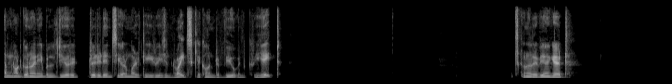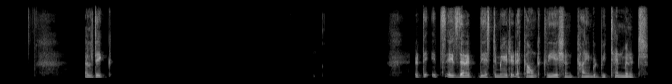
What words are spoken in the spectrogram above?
I'm not going to enable geo redundancy or multi-region writes. Click on review and create. It's going to reviewing it. I'll take it, it says that it, the estimated account creation time would be 10 minutes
